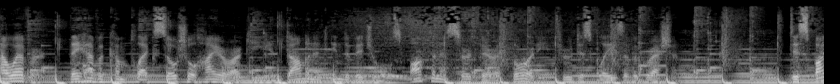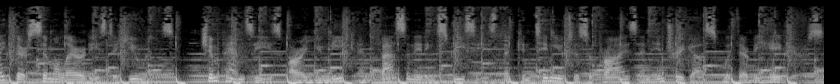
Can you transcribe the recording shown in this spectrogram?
However, they have a complex social hierarchy and dominant individuals often assert their authority through displays of aggression. Despite their similarities to humans, chimpanzees are a unique and fascinating species that continue to surprise and intrigue us with their behaviors.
